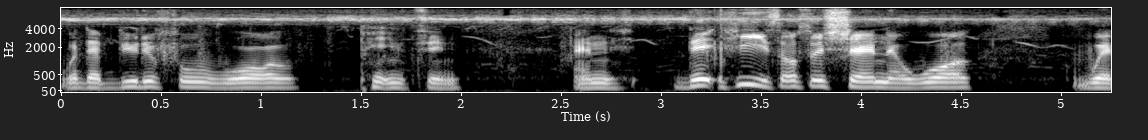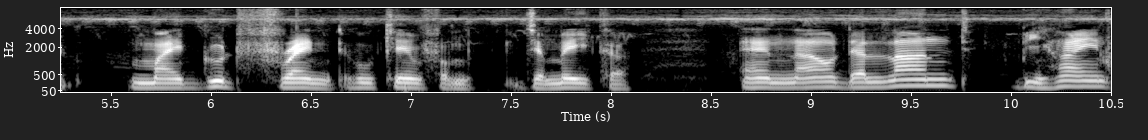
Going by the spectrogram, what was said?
with a beautiful wall painting. And they, he is also sharing a wall with my good friend who came from Jamaica. And now the land behind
